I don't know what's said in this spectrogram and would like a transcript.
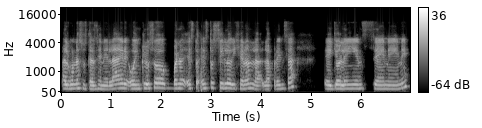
alguna sustancia en el aire, o incluso, bueno, esto, esto sí lo dijeron la, la prensa, eh, yo leí en CNN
